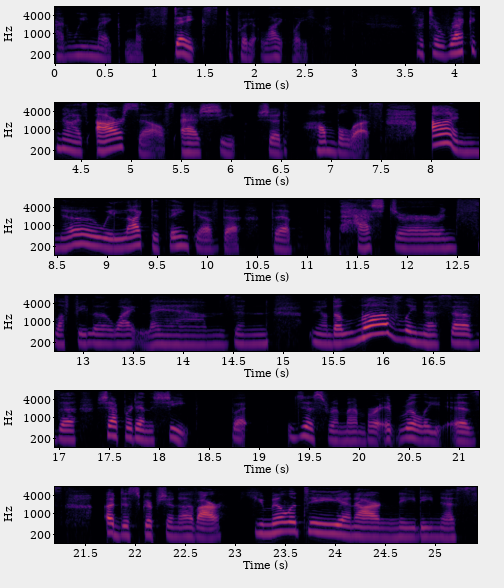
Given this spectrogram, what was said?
And we make mistakes, to put it lightly. So, to recognize ourselves as sheep should humble us. I know we like to think of the, the the pasture and fluffy little white lambs and you know the loveliness of the shepherd and the sheep but just remember it really is a description of our humility and our neediness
